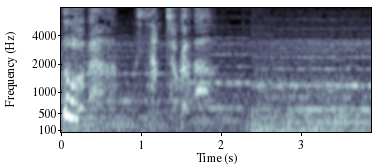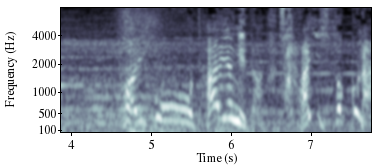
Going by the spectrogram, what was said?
너 상처가 아이고 다행이다 살아 있었구나.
